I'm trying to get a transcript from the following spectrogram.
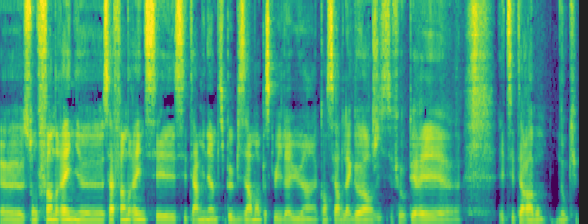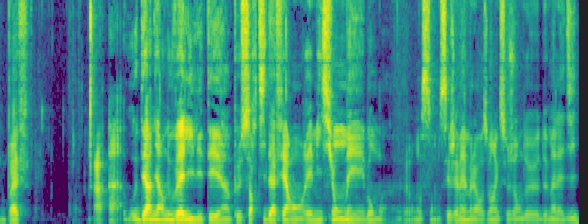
Euh, son fin de règne, sa fin de règne s'est terminé un petit peu bizarrement parce qu'il a eu un cancer de la gorge, il s'est fait opérer, etc. Bon, donc bref, aux dernières nouvelles, il était un peu sorti d'affaires en rémission, mais bon, on ne sait jamais malheureusement avec ce genre de, maladie.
